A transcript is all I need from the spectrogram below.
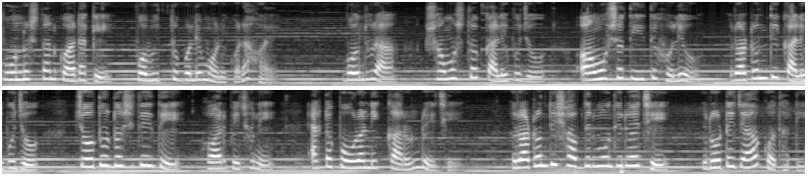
পুণ্য স্নান করাটাকে পবিত্র বলে মনে করা হয়। বন্ধুরা, সমস্ত কালী পুজো অমাবস্যা তিথিতে হলেও রটন্তী কালী পুজো হওয়ার পেছনে একটা পৌরাণিক কারণ রয়েছে। রটন্তী শব্দের মধ্যে রয়েছে রটে যাওয়া কথাটি,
